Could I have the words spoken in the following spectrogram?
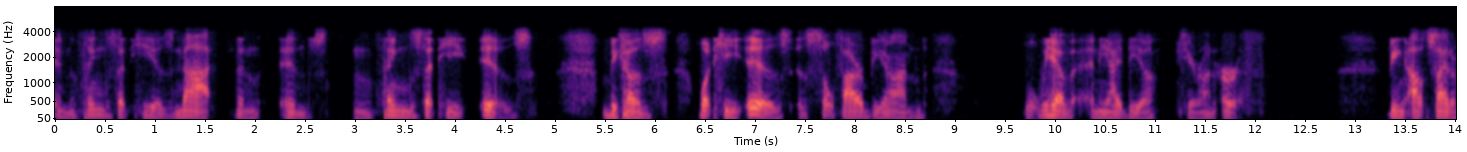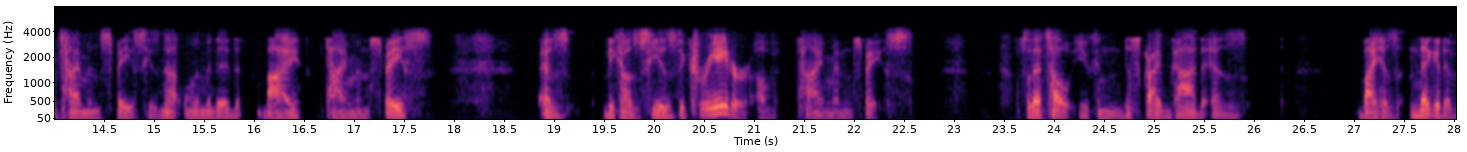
in things that he is not than in, in things that he is because what he is is so far beyond what we have any idea here on earth being outside of time and space he's not limited by time and space as because he is the creator of time and space. So that's how you can describe God as by his negative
